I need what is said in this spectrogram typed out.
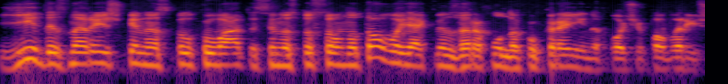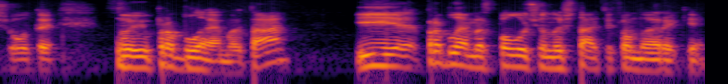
їде з Наришкіним спілкуватися не стосовно того, як він за рахунок України хоче повирішувати свої проблеми, та і проблеми Сполучених Штатів Америки,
